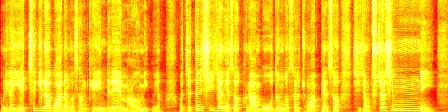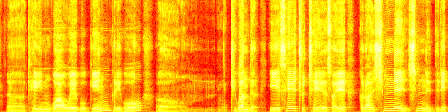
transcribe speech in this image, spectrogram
우리가 예측이라고 하는 것은 개인들의 마음이고요. 어쨌든 시장에서 그러한 모든 것을 종합해서 시장 투자 심리 어, 개인과 외국인 그리고 어, 기관들 이 세 주체에서의 그러한 심리 심리들이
